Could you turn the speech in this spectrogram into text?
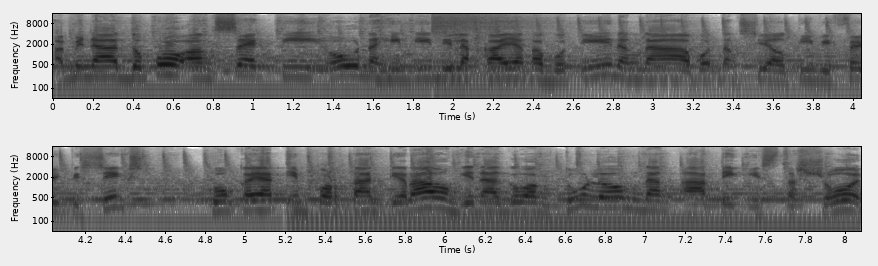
Aminado po ang SEC-TEO na hindi nila kayang abutin ang naaabot ng CLTV 36 kung kaya't importante raw ang ginagawang tulong ng ating istasyon.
